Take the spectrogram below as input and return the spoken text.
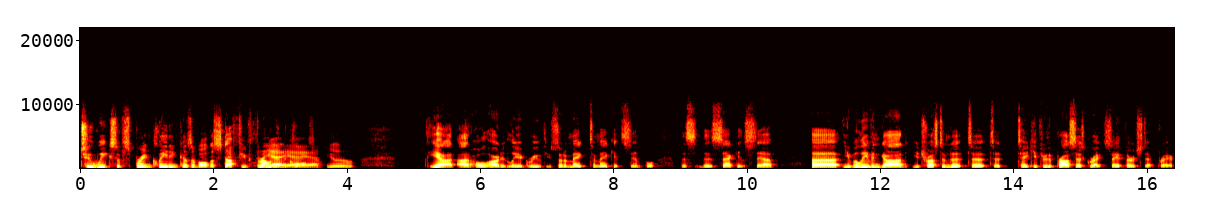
two weeks of spring cleaning because of all the stuff you've thrown Yeah, in the yeah, closet you know? Yeah I'd, I'd wholeheartedly agree with you. So to make to make it simple this the second step uh, you believe in god you trust him to, to, to take you through the process great. Say a third step prayer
